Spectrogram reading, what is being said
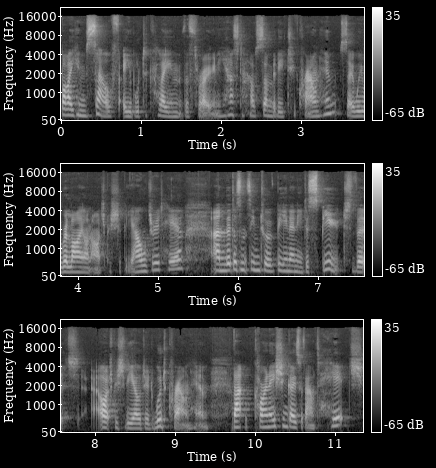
by himself able to claim the throne. He has to have somebody to crown him. So we rely on Archbishop Ealdred here, and there doesn't seem to have been any dispute that Archbishop Ealdred would crown him. That coronation goes without a hitch.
